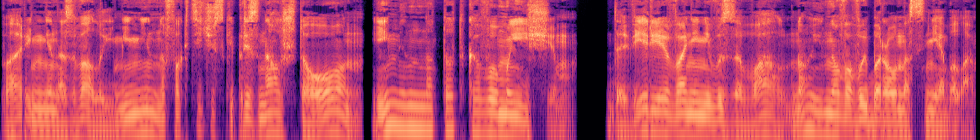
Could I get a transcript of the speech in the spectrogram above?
Парень не назвал имени, но фактически признал, что он именно тот, кого мы ищем. Доверия Ваня не вызывал, но иного выбора у нас не было.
